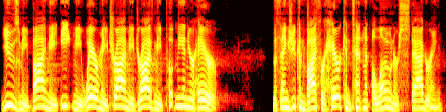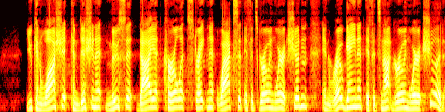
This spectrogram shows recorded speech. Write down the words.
Use me, buy me, eat me, wear me, try me, drive me, put me in your hair. The things you can buy for hair contentment alone are staggering. You can wash it, condition it, mousse it, dye it, curl it, straighten it, wax it if it's growing where it shouldn't, and rogaine it if it's not growing where it should.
